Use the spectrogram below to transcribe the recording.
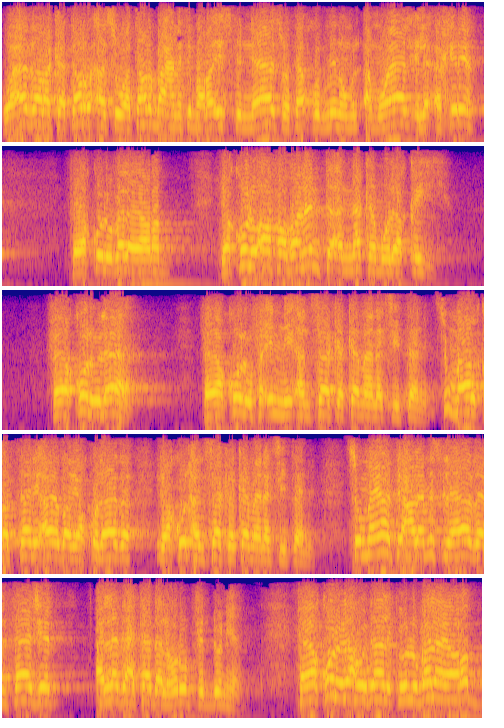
واذرك ترأس وتربع يعني تبقى رئيس في الناس وتأخذ منهم الأموال إلى آخره. فيقول بلى يا رب. يقول أفظننت أنك ملاقي؟ فيقول لا. فيقول فإني أنساك كما نسيتني. ثم يلقى الثاني أيضا يقول هذا يقول أنساك كما نسيتني. ثم يأتي على مثل هذا الفاجر الذي اعتاد الهروب في الدنيا. فيقول له ذلك يقول له بلى يا رب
